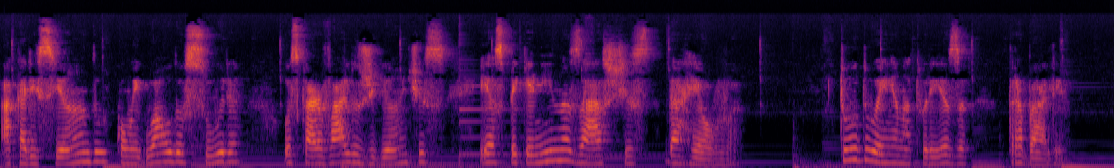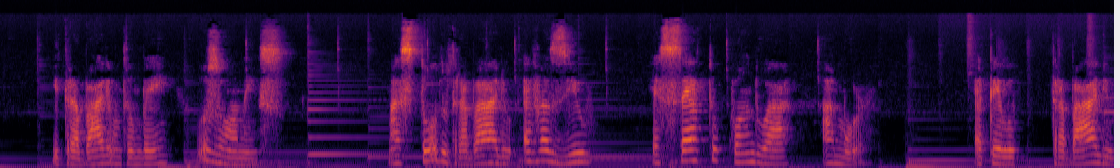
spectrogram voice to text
acariciando com igual doçura os carvalhos gigantes e as pequeninas hastes da relva. Tudo em a natureza trabalha. E trabalham também os homens. Mas todo trabalho é vazio, exceto quando há amor. É pelo trabalho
